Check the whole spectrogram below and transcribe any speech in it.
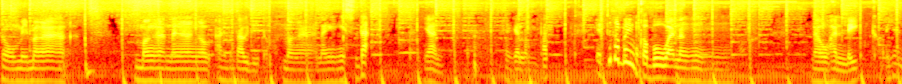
So may mga mga nangangaw ano tawag dito? Mga nangingisda. Yan nagalampat. Ito na ba yung kabuuan ng Nauhan Lake? Ayan,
